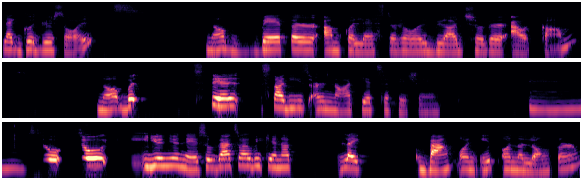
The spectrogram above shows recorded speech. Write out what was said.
like good results, no, better um cholesterol, blood sugar outcomes, no, but still studies are not yet sufficient. Mm. So so yun yun eh. So that's why we cannot like bank on it on a long term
